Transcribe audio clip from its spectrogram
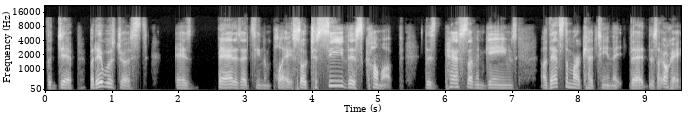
the dip, but it was just as bad as I'd seen them play. So to see this come up, this past seven games uh, that's the Marquette team that that is like, okay,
